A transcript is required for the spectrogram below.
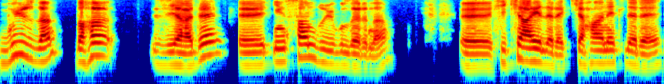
Bu yüzden daha ziyade e, insan duygularına, e, hikayelere, kehanetlere,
